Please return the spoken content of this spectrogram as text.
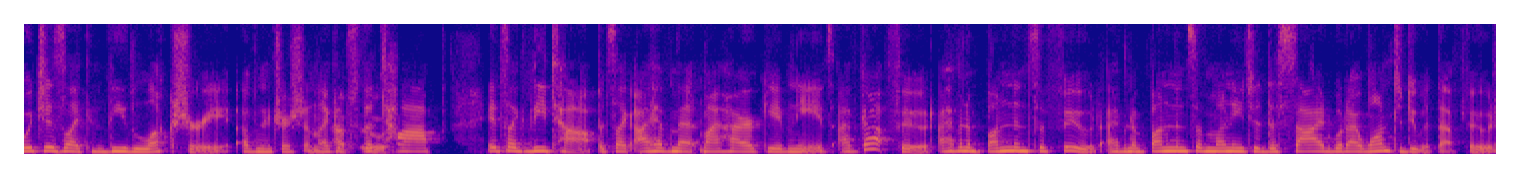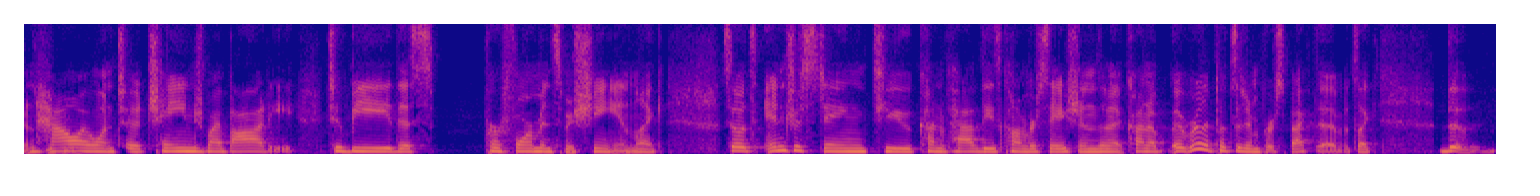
which is like the luxury of nutrition. Like Absolutely. it's the top. It's like the top. It's like I have met my hierarchy of needs. I've got food. I have an abundance of food. I have an abundance of money to decide what I want to do with that food and how mm-hmm. I want to change my body to be this performance machine like so it's interesting to kind of have these conversations and it kind of it really puts it in perspective it's like the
